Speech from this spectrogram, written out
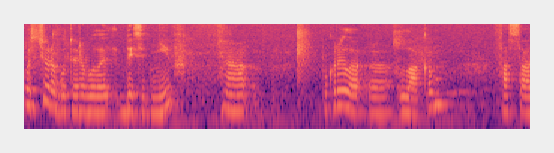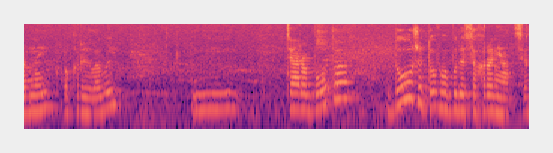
Ось цю роботу я робила 10 днів, Е, покрила е, лаком фасадний, окриловий. Ця робота дуже довго буде зберігатися.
